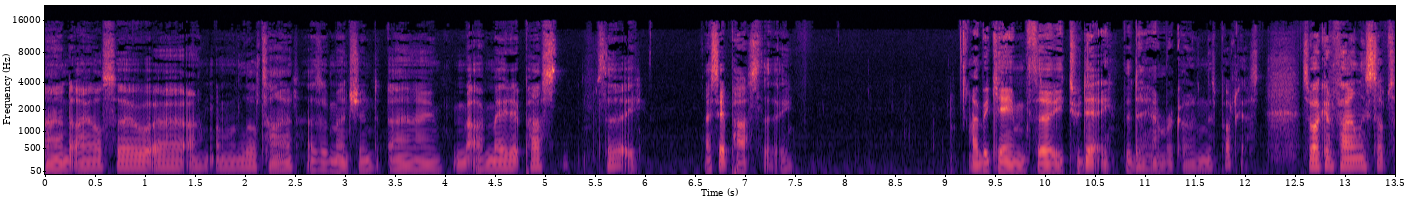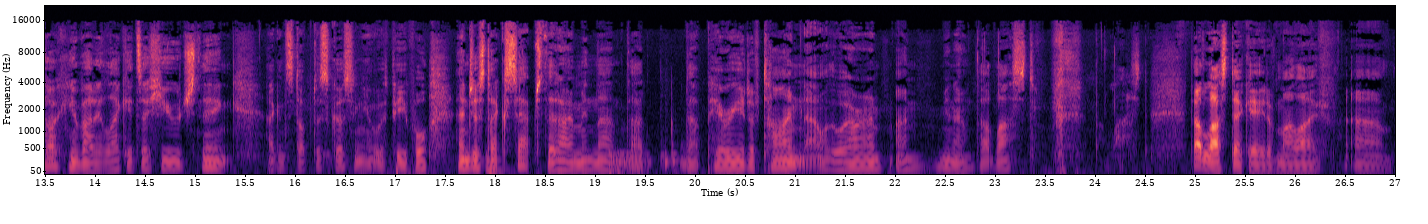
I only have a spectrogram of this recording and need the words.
And I also, uh, I'm, I'm, a little tired, as I've mentioned. I, I've made it past 30. I say past 30. I became 30 today, the day I'm recording this podcast. So I can finally stop talking about it like it's a huge thing. I can stop discussing it with people and just accept that I'm in that, that, that period of time now where I'm, I'm, you know, that last, that last, that last decade of my life. Um,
